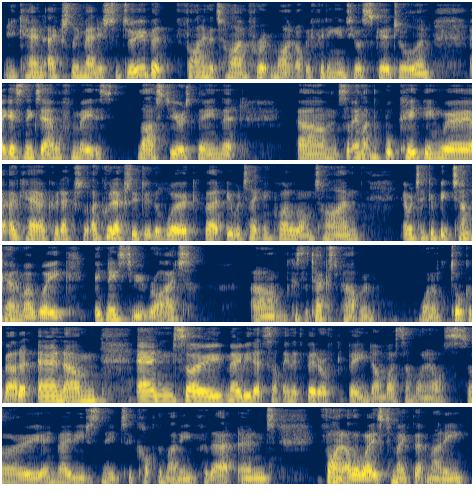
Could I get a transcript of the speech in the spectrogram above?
you can actually manage to do, but finding the time for it might not be fitting into your schedule. And I guess an example for me this last year has been that um, something like the bookkeeping, where okay, I could actually I could actually do the work, but it would take me quite a long time and would take a big chunk out of my week. It needs to be right because um, the tax department want to talk about it, and um, and so maybe that's something that's better off being done by someone else. So and maybe you just need to cop the money for that and find other ways to make that money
